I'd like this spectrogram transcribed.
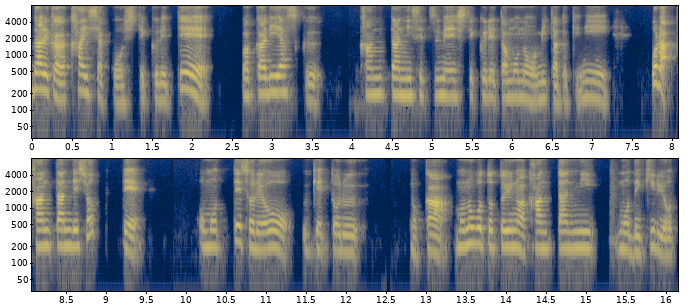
誰かが解釈をしてくれて、分かりやすく簡単に説明してくれたものを見たときに、ほら、簡単でしょって思ってそれを受け取るのか、物事というのは簡単にもできるよっ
